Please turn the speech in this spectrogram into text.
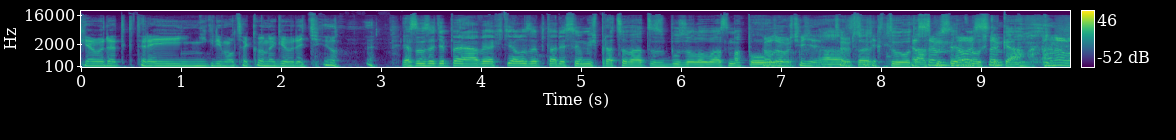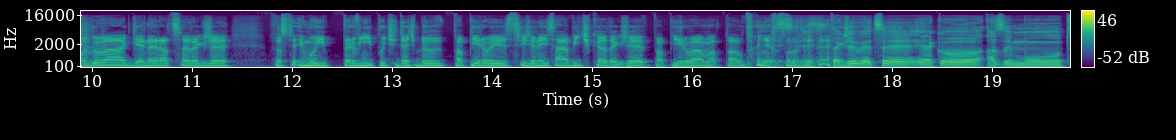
geodet, který nikdy moc jako negeodetil. Já jsem se tě právě chtěl zeptat, jestli umíš pracovat s buzolou a s mapou. No to určitě. A to určitě. Tak tu otázku Já jsem, si rovnou štekám. analogová generace, takže Prostě i můj první počítač byl papírový vystřížený sábíčka, takže papírová mapa úplně v pohodě. takže věci jako azimut,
